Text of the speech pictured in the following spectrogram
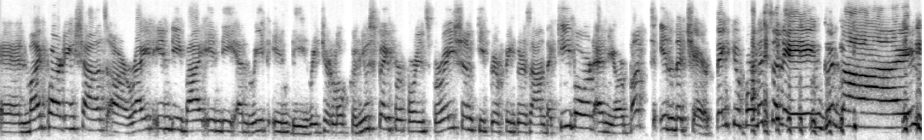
And my parting shots are write indie, buy indie, and read indie. Read your local newspaper for inspiration. Keep your fingers on the keyboard and your butt in the chair. Thank you for listening. Goodbye.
